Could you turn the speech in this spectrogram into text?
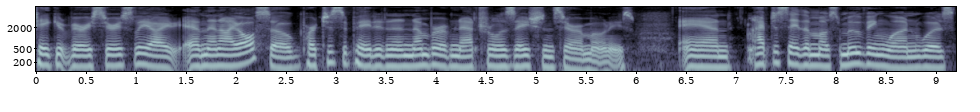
take it very seriously. I, and then I also participated in a number of naturalization ceremonies. And I have to say, the most moving one was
